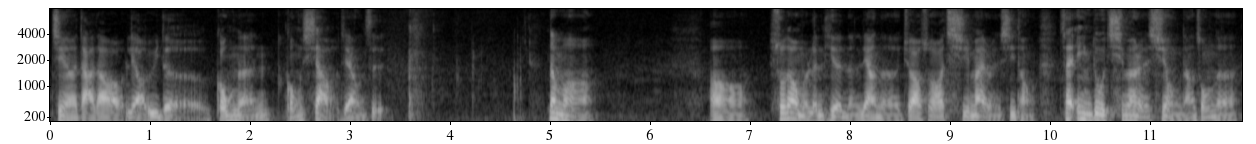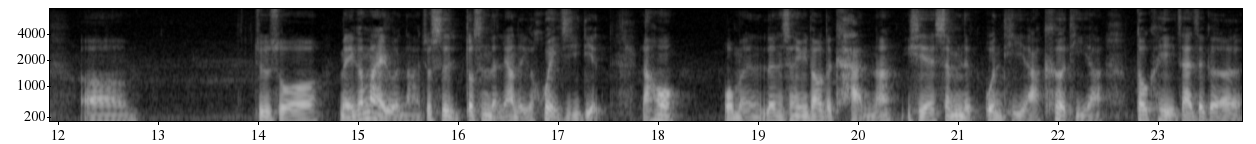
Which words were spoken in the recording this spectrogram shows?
进而达到疗愈的功能功效这样子。那么，哦、呃，说到我们人体的能量呢，就要说到七脉轮系统。在印度七脉轮系统当中呢，呃，就是说每一个脉轮啊，就是都是能量的一个汇集点，然后。我们人生遇到的坎呐、一些生命的问题啊、课题啊，都可以在这个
